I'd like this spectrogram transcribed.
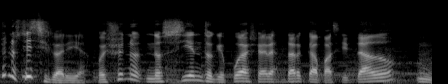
yo no sé si lo haría. Porque yo no, no siento que pueda llegar a estar capacitado Mm.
